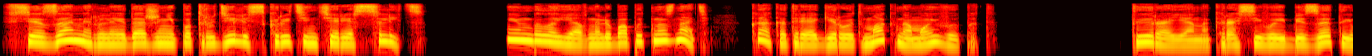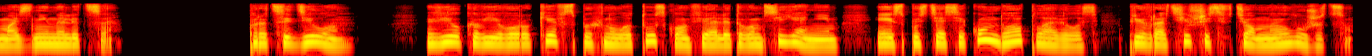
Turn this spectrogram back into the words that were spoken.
Все замерли и даже не потрудились скрыть интерес с лиц. Им было явно любопытно знать, как отреагирует маг на мой выпад. Ты, Раяна, красивая и без этой мазни на лице. Процедил он. Вилка в его руке вспыхнула тусклым фиолетовым сиянием и спустя секунду оплавилась, превратившись в темную лужицу.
